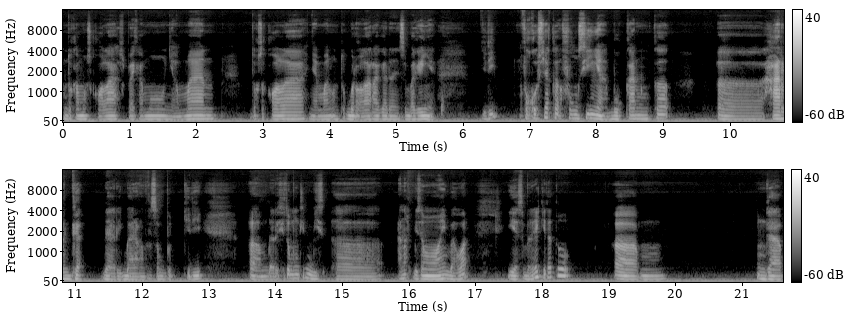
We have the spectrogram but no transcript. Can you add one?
untuk kamu sekolah supaya kamu nyaman untuk sekolah nyaman untuk berolahraga dan sebagainya. Jadi fokusnya ke fungsinya bukan ke uh, harga dari barang tersebut. Jadi um, dari situ mungkin bis, uh, anak bisa memahami bahwa ya sebenarnya kita tuh um, nggak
